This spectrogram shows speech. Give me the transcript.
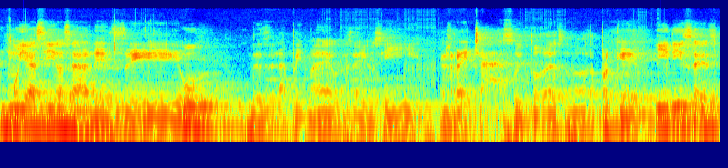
muy así, o sea, desde, uh, desde la primaria, o sea, yo sí, el rechazo y todo eso, ¿no? O sea, porque, y dices,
